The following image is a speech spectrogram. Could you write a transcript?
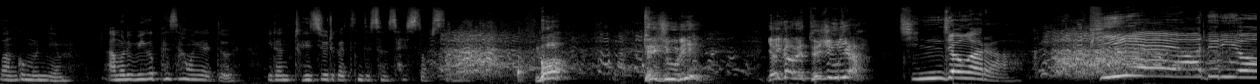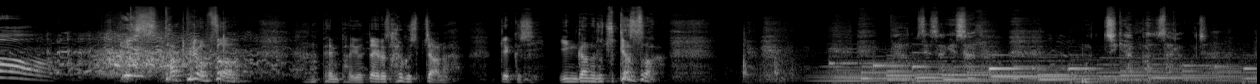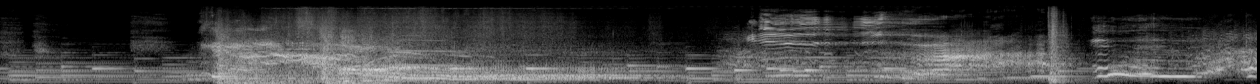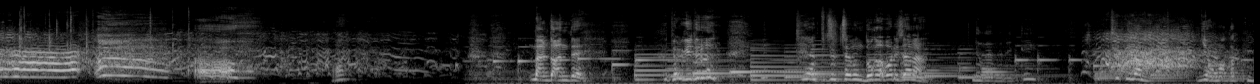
왕고모님 아무리 위급한 상황이라도 이런 돼지우리 같은 데선 살 수 없어요. 뭐? 돼지우리? 여기가 왜 돼지우리야? 진정하라. 비의 아들이여. 이씨, 다 필요 없어. 나 뱀파이어 따위로 살고 싶지 않아. 깨끗이 인간으로 죽겠어. 다음 세상에선 멋지게 한 번 살아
